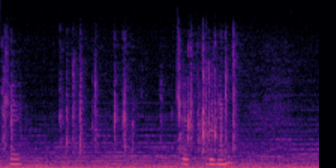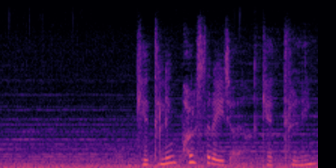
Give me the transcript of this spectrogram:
게 게틀링? 게틀링 펄스 레이저야. 게틀링?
